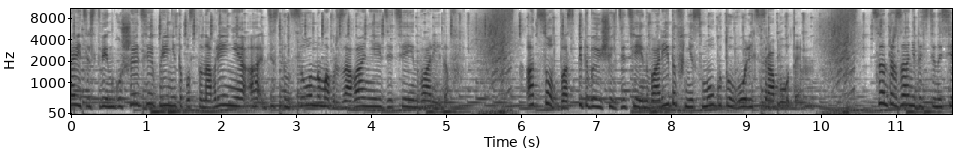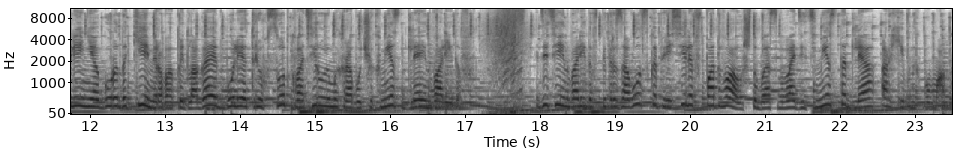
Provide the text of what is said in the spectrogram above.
правительстве Ингушетии принято постановление о дистанционном образовании детей-инвалидов. Отцов, воспитывающих детей-инвалидов, не смогут уволить с работы. Центр занятости населения города Кемерово предлагает более 300 квотируемых рабочих мест для инвалидов. Детей-инвалидов Петрозаводска переселят в подвал, чтобы освободить место для архивных бумаг.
